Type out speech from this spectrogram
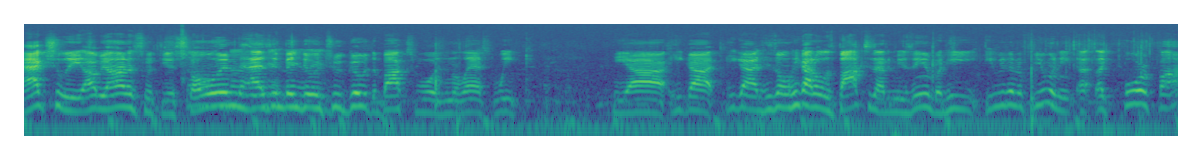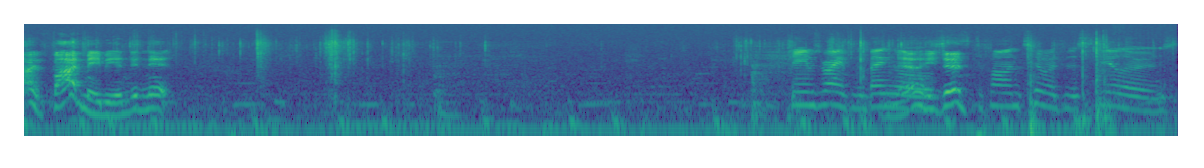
Actually, I'll be honest with you. Stolen hasn't been doing too good with the box wars in the last week. He uh he got he got his own he got all his boxes out of the museum, but he he was in a few and he uh, like four or five five maybe and didn't hit. James Wright for the Bengals. Yeah, he did. Stephon Tuitt for the Steelers.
